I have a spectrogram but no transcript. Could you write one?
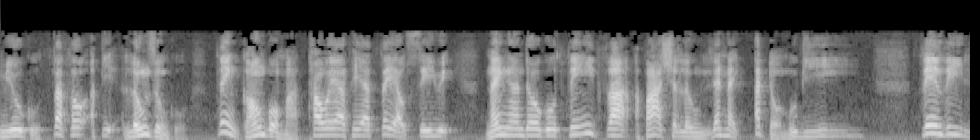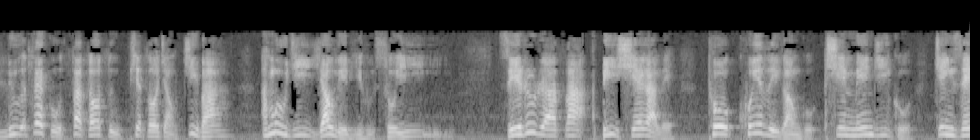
အမျိုးကိုတတ်သောအပြစ်အလုံးစုံကိုသင်ခေါင်းပေါ်မှထာဝရဘုရားတက်ရောက်စေ၍နိုင်ငံတော်ကိုသင်၏သားအဘရှလုံလက်၌အပ်တော်မူပြီသင်သည်လူအသက်ကိုတတ်သောသူဖြစ်သောကြောင့်ကြည်ပါအမှုကြီးရောက်လေပြီဟုဆို၏ဇေရုရာသအဘိရှဲကလည်းထိုခွေးသေးကောင်ကိုအရှင်မင်းကြီးကိုကျိန်ဆဲ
